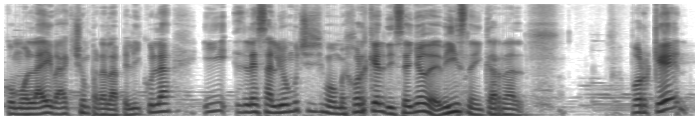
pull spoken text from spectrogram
como live action para la película y le salió muchísimo mejor que el diseño de Disney, carnal. ¿Por qué?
